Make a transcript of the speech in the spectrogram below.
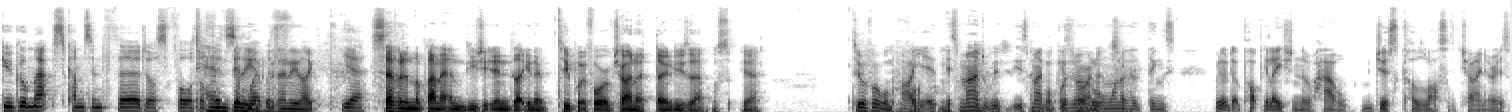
Google Maps comes in third or fourth or ten fifth somewhere with with only like yeah. seven on the planet, and usually in like you know two point four of China don't use that. Or s- Yeah, two point four, one Oh point four. yeah, it's mad. With it's mad because remember in it, one of the things we looked at population of how just colossal China is.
